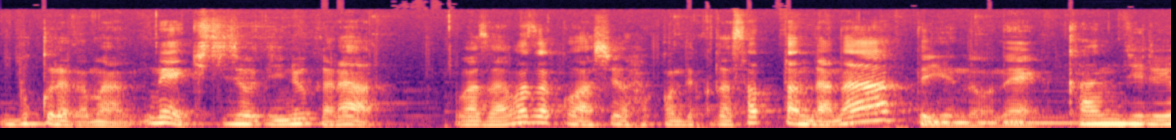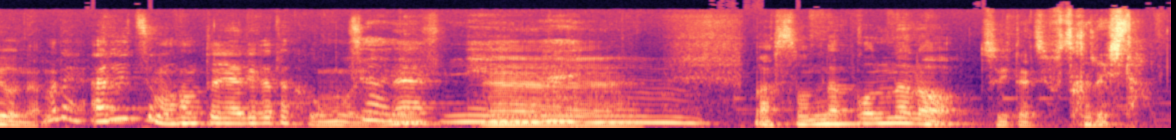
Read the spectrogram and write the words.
う僕らがまあね吉祥寺にいるからわざわざこう足を運んでくださったんだなっていうのをね、感じるような、まあね、あれいつも本当にありがたく思うよね。そうですね。ん。うん。まあそんなこんなの1日2日でした。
